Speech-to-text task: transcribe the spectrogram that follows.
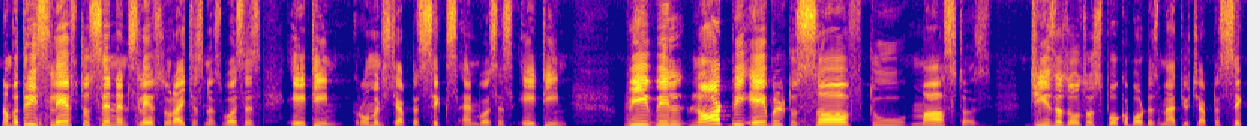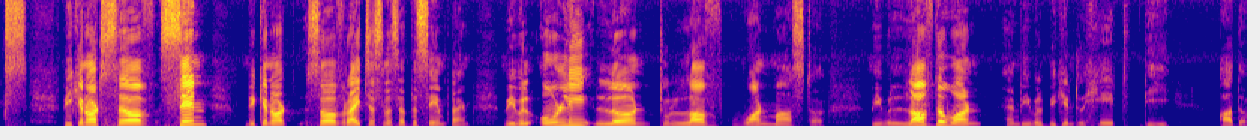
Number three, slaves to sin and slaves to righteousness, verses 18, Romans chapter 6 and verses 18. We will not be able to serve two masters. Jesus also spoke about this, Matthew chapter 6. We cannot serve sin, we cannot serve righteousness at the same time. We will only learn to love one master. We will love the one and we will begin to hate the other.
